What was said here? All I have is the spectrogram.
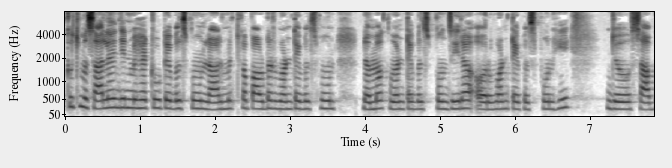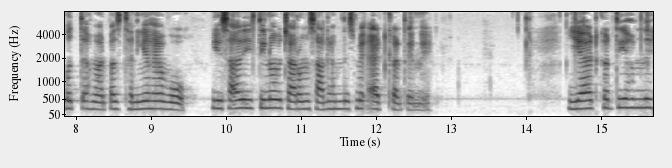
कुछ मसाले हैं जिनमें है टू टेबल स्पून लाल मिर्च का पाउडर वन टेबल स्पून नमक वन टेबल स्पून ज़ीरा और वन टेबल स्पून ही जो साबुत हमारे पास धनिया है वो। ये सारी तीनों चारों मसाले हमने इसमें ऐड कर देने ये ऐड कर दिया हमने।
